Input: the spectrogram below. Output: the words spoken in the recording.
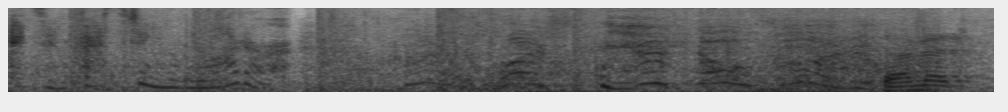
It's infesting the water. Price is no good! Damn it.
